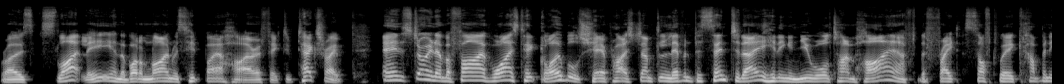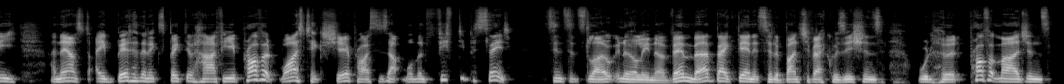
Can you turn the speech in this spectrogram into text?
rose slightly and the bottom line was hit by a higher effective tax rate. And story number five WiseTech Global's share price jumped 11% today, hitting a new all time high after the freight software company announced a better than expected half year profit. WiseTech's share price is up more than 50% since its low in early November. Back then, it said a bunch of acquisitions would hurt profit margins.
